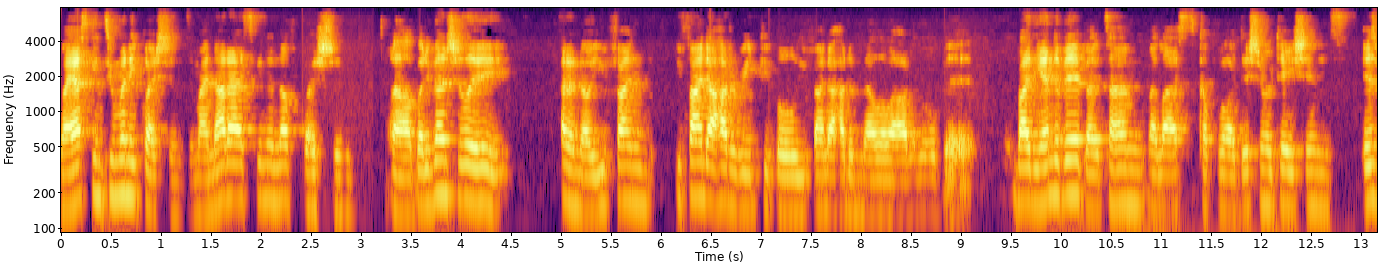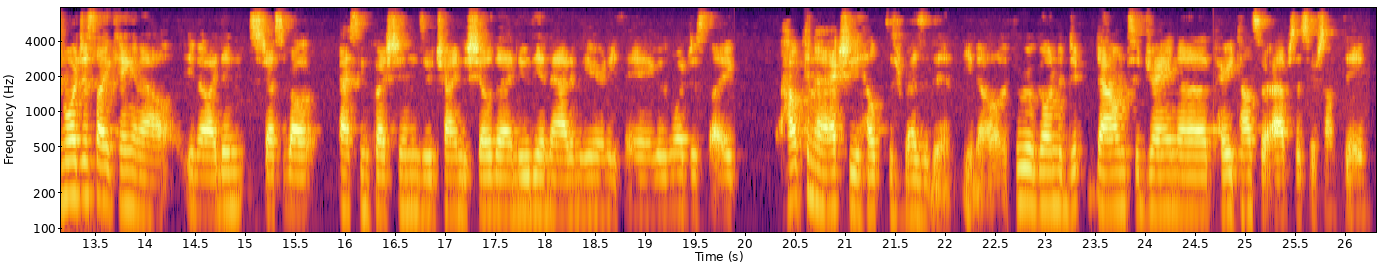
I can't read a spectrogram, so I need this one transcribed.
am I asking too many questions? Am I not asking enough questions? Uh, but eventually, I don't know. You find you find out how to read people. You find out how to mellow out a little bit. By the end of it, by the time my last couple of audition rotations, it was more just like hanging out. You know, I didn't stress about asking questions or trying to show that I knew the anatomy or anything. It was more just like, how can I actually help this resident? You know, if we were going to down to drain a peritonsillar abscess or something,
